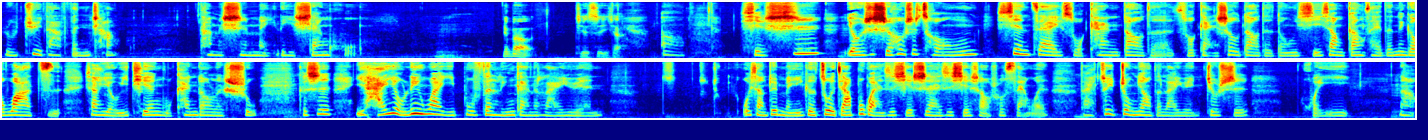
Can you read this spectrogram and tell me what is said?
如巨大坟场。他们是美丽珊瑚。嗯，要不要解释一下？哦，写诗有的时候是从现在所看到的、所感受到的东西，像刚才的那个袜子，像有一天我看到了树。可是也还有另外一部分灵感的来源。我想对每一个作家，不管是写诗还是写小说、散文，但最重要的来源就是回忆。那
